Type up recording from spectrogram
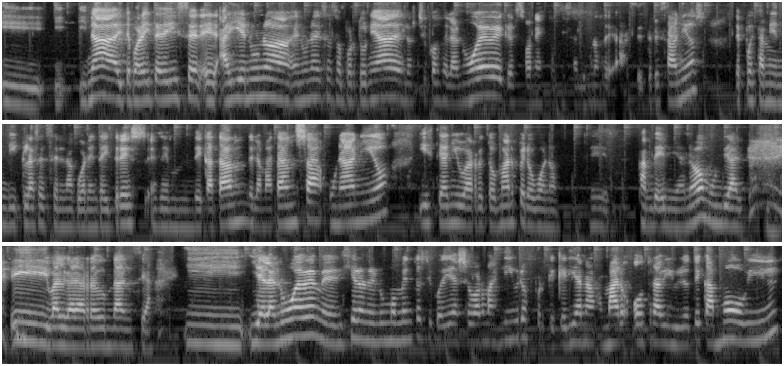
y, nada, y te, por ahí te dicen, eh, ahí en una, en una de esas oportunidades, los chicos de la 9, que son estos mis alumnos de hace tres años, después también di clases en la 43 eh, de, de Catán, de La Matanza, un año, y este año iba a retomar, pero bueno, eh, pandemia, ¿no? Mundial, y valga la redundancia. Y, y a la 9 me dijeron en un momento si podía llevar más libros porque querían armar otra biblioteca móvil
